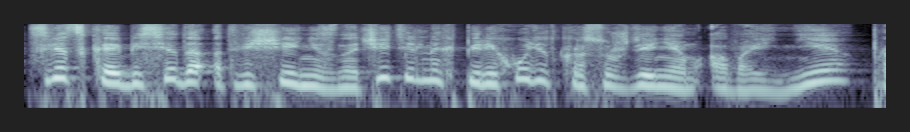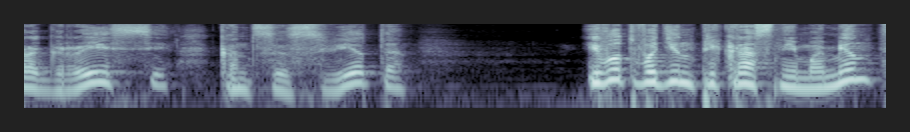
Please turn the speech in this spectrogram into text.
Светская беседа от вещей незначительных переходит к рассуждениям о войне, прогрессе, конце света. И вот в один прекрасный момент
